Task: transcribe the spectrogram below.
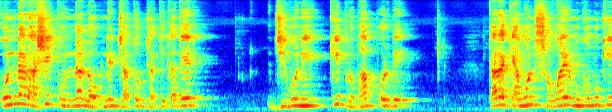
কন্যা রাশি, কন্যা লগ্নের জাতক জাতিকাদের জীবনে কি প্রভাব পড়বে? তারা কেমন সময়ের মুখোমুখি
